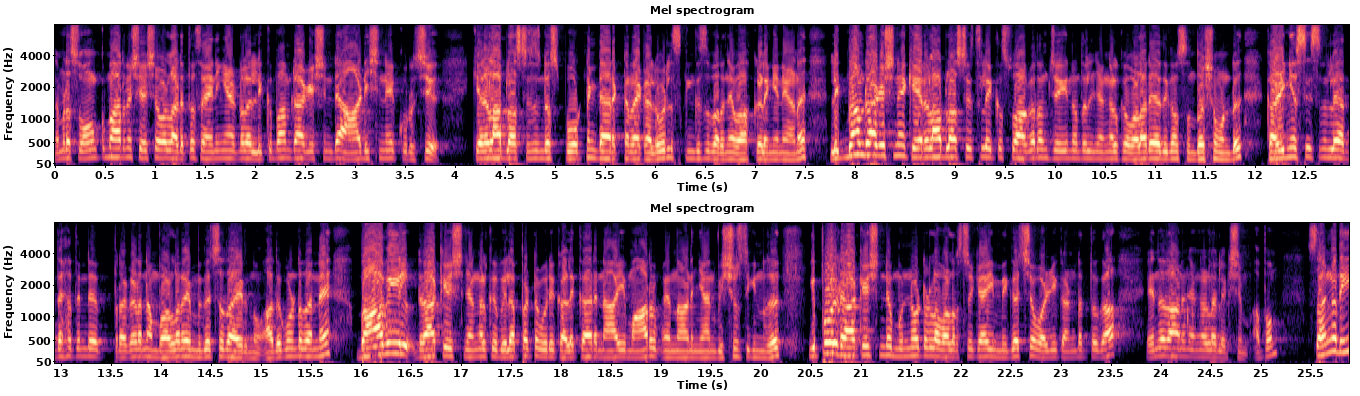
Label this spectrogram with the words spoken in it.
നമ്മുടെ സോം കുമാറിന് ശേഷമുള്ള അടുത്ത സൈനിങ് ആയിട്ടുള്ള ലിക്ബാം രാകേഷിന്റെ ആഡിഷനെ കുറിച്ച് കേരള ബ്ലാസ്റ്റേഴ്സിന്റെ സ്പോർട്ടിംഗ് ഡയറക്ടറായ കലോൽ സ്കിങ്സ് പറഞ്ഞ വാക്കുകൾ ഇങ്ങനെയാണ്. ലിക്ബാം രാകേഷിനെ കേരള ബ്ലാസ്റ്റേഴ്സിലേക്ക് സ്വാഗതം ചെയ്യുന്നതിൽ ഞങ്ങൾക്ക് വളരെയധികം സന്തോഷമുണ്ട്. കഴിഞ്ഞ സീസണിലെ അദ്ദേഹത്തിന്റെ പ്രകടനം വളരെ മികച്ചതായിരുന്നു. അതുകൊണ്ട് തന്നെ ഭാവിയിൽ രാകേഷ് ഞങ്ങൾക്ക് വിലപ്പെട്ട ഒരു കളിക്കാരനായി മാറും എന്നാണ് ഞാൻ വിശ്വസിക്കുന്നത്. ഇപ്പോൾ രാകേഷിന്റെ മുന്നോട്ടുള്ള വളർച്ചയ്ക്കായി മികച്ച വഴി കണ്ടെത്തുക എന്നതാണ് ഞങ്ങളുടെ ലക്ഷ്യം. അപ്പം സംഗതി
